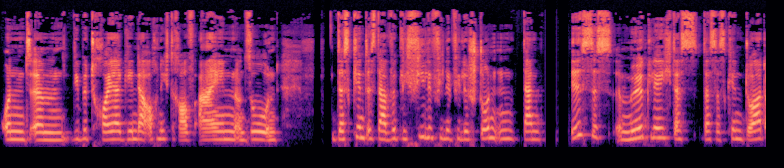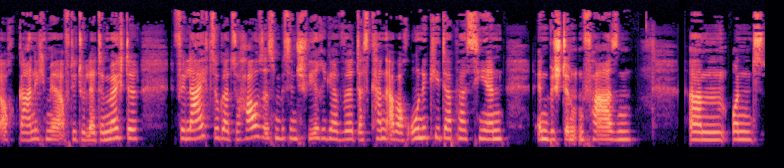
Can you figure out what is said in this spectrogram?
und ähm, die Betreuer gehen da auch nicht drauf ein und so und das Kind ist da wirklich viele, viele, viele Stunden, dann ist es möglich, dass, dass das Kind dort auch gar nicht mehr auf die Toilette möchte. Vielleicht sogar zu Hause es ein bisschen schwieriger wird. Das kann aber auch ohne Kita passieren in bestimmten Phasen. Ähm, und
